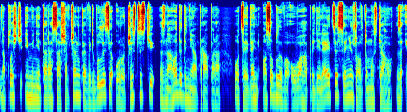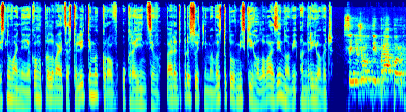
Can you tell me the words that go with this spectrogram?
На площі імені Тараса Шевченка відбулися урочистості з нагоди Дня прапора. У цей день особлива увага приділяється синьо-жовтому стягу, за існування якого проливається століттями кров українців. Перед присутніми виступив міський голова Зіновій Андрійович. Синьо-жовтий прапор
